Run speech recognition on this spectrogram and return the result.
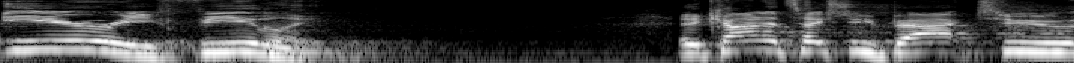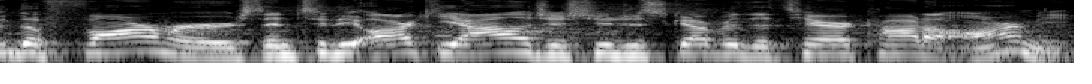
eerie feeling. It kind of takes me back to the farmers and to the archaeologists who discovered the terracotta army.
